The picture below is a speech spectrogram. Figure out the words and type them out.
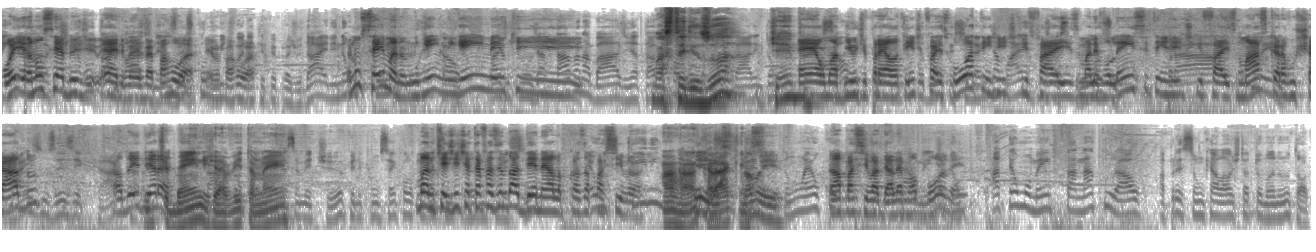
Oi, eu não sei a build- é, ele vai- vai pra rua, ele vai pra rua. Eu não sei, mano, ninguém- ninguém meio que- Masterizou? Champion. É uma build pra ela. Tem gente que faz rua, tem gente que faz malevolência, tem gente que faz máscara ruchado. É uma doideira. Multiband, já vi também. Mano, tinha gente até fazendo AD nela por causa da passiva. Aham, craque. calma aí. A passiva dela é mó boa, velho. Então, Até o momento tá natural a pressão que a Loud tá tomando no top.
